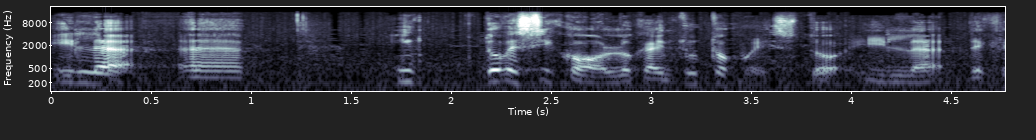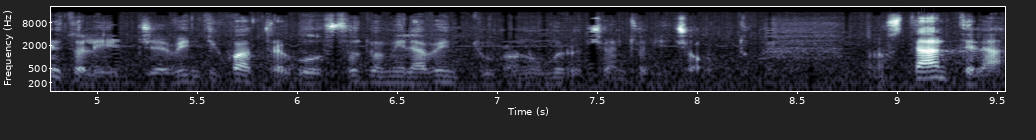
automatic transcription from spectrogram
Il, eh, in, dove si colloca in tutto questo il decreto legge 24 agosto 2021 numero 118? Nonostante la,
